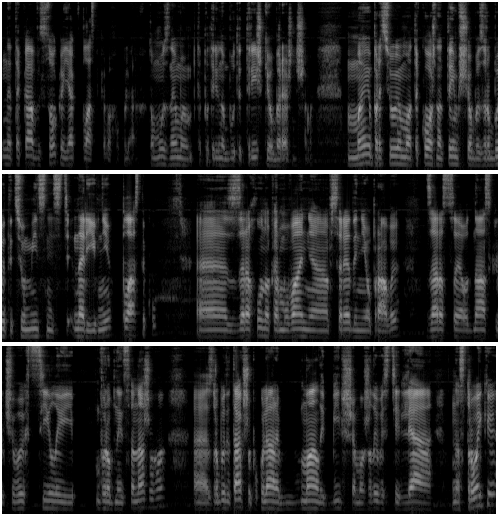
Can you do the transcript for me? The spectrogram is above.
не така висока, як в пластикових окулярах. Тому з ними потрібно бути трішки обережнішими. Ми працюємо також над тим, щоб зробити цю міцність на рівні пластику за рахунок армування всередині оправи. Зараз це одна з ключових цілей виробництва нашого. е, зробити так, щоб окуляри мали більше можливості для настройки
